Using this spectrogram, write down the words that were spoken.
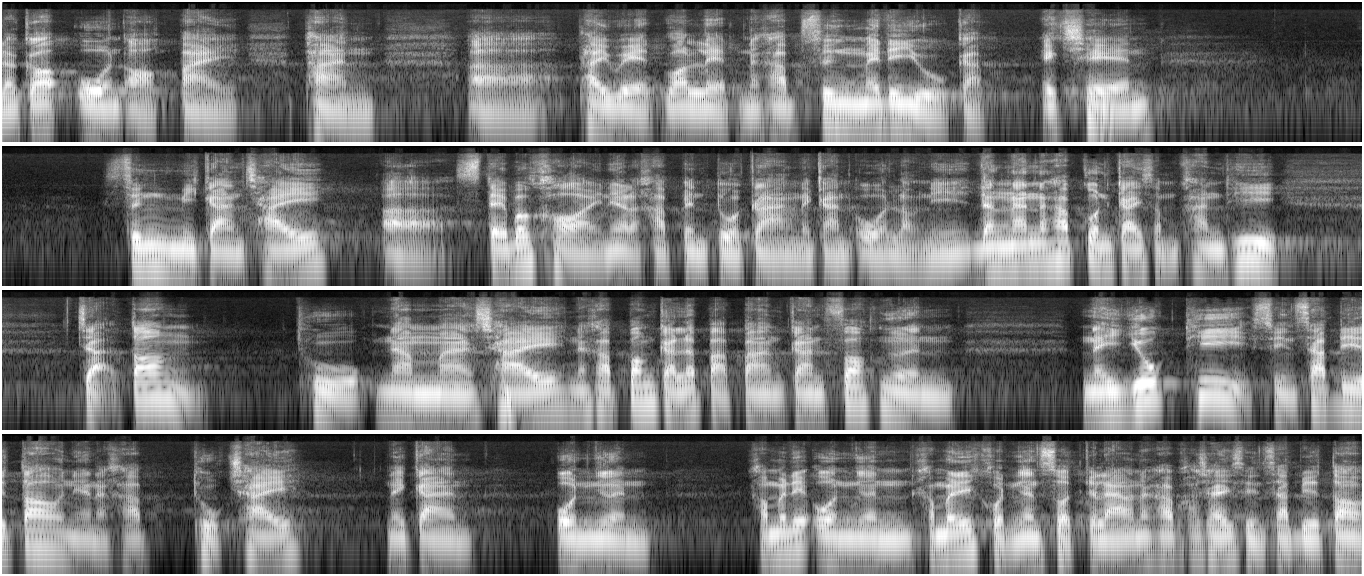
แล้วก็โอนออกไปผ่าน private wallet นะครับซึ่งไม่ได้อยู่กับ exchange ซึ่งมีการใช้ stable coin เนี่ยแหละครับเป็นตัวกลางในการโอนเหล่านี้ ดังนั้นนะครับกลไกสำคัญที่จะต้องถูกนำมาใช้นะครับป้องกันและปราบปรามการฟอกเงิน ในยุคที่สินทรัพย์ดิจิทัลเนี่ยนะครับถูกใช้ในการโอนเงิน เขาไม่ได้โอนเงิน เขาไม่ได้ขนเงินสดกันแล้วนะครับ เขาใช้สินทรัพย์ดิจิทัล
